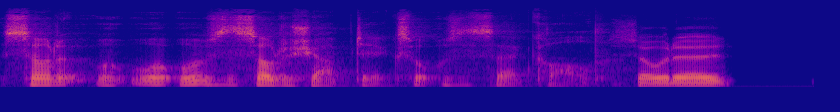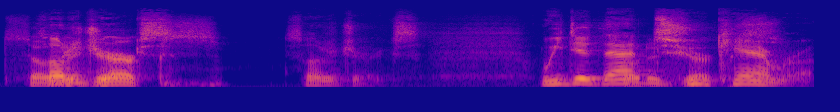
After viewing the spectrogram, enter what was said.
soda. What, what was the soda shop dicks? What was that called? Soda, soda, Soda jerks. jerks. Soda jerks. We did that Soda to jerks. camera.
